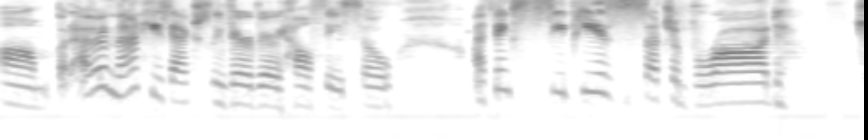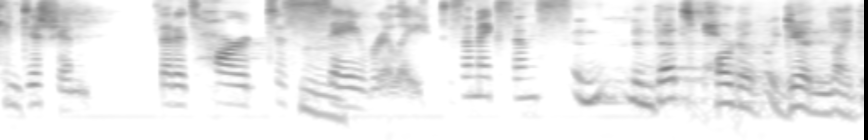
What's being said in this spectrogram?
Um, but other than that, he's actually very, very healthy. So I think CP is such a broad condition that it's hard to hmm. say really. Does that make sense? And, and that's part of again like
